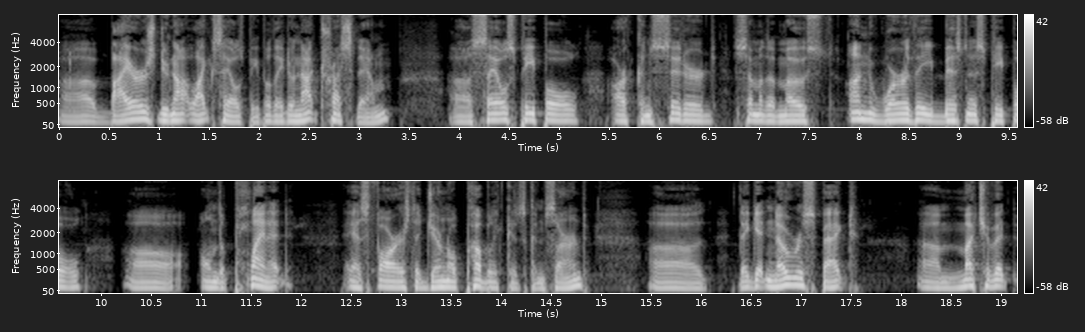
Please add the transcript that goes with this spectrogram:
Uh, buyers do not like salespeople. They do not trust them. Uh, salespeople are considered some of the most unworthy business people uh, on the planet as far as the general public is concerned. Uh, they get no respect. Um, much of it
